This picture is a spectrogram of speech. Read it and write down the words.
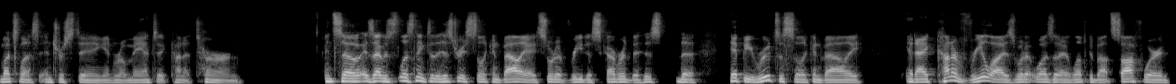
much less interesting and romantic kind of turn. And so, as I was listening to the history of Silicon Valley, I sort of rediscovered the his, the hippie roots of Silicon Valley, and I kind of realized what it was that I loved about software. And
